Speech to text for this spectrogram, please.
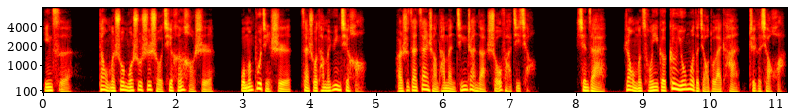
因此，当我们说魔术师手气很好时，我们不仅是在说他们运气好，而是在赞赏他们精湛的手法技巧。现在，让我们从一个更幽默的角度来看这个笑话。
